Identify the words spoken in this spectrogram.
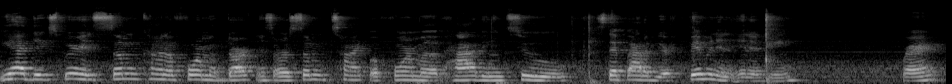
You had to experience some kind of form of darkness or some type of form of having to step out of your feminine energy, right?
